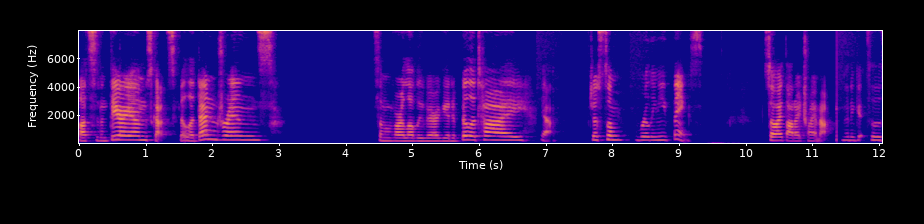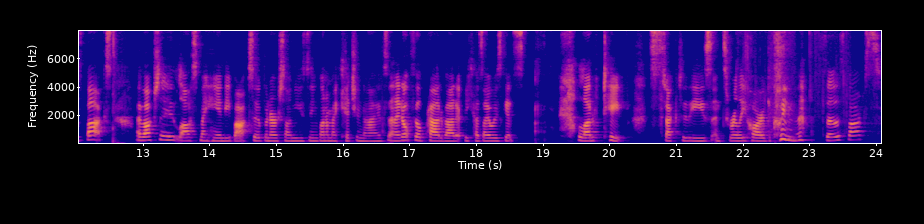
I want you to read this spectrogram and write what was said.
Lots of Anthuriums, got philodendrons, some of our lovely variegated billieti. Yeah, just some really neat things. So I thought I'd try them out. I'm gonna get to this box. I've actually lost my handy box opener, so I'm using one of my kitchen knives, and I don't feel proud about it because I always get a lot of tape stuck to these, and it's really hard to clean them. So this box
